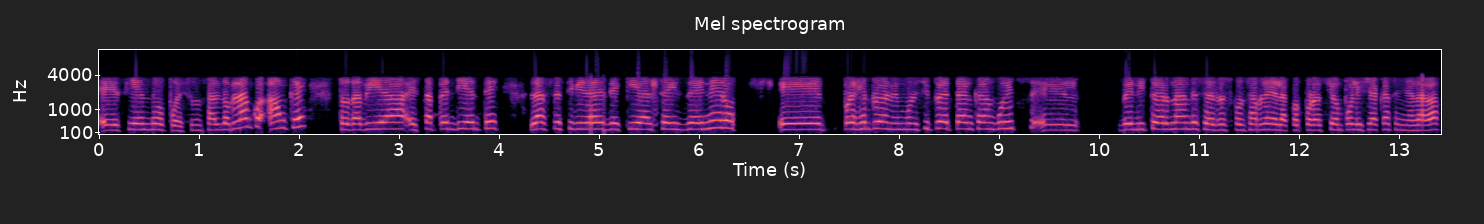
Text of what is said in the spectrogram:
eh, siendo pues un saldo blanco, aunque todavía está pendiente las festividades de aquí al 6 de enero. Eh, por ejemplo, en el municipio de Tancanwitz, el Benito Hernández, el responsable de la corporación policíaca, señalaba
